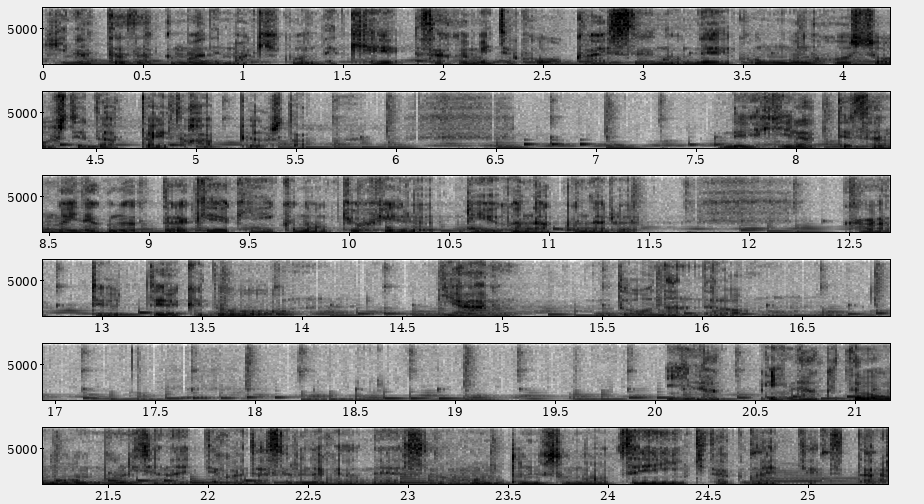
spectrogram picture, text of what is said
日向坂まで巻き込んで坂道公開するので今後の保証をして脱退と発表した。で平手さんがいなくなったら欅に行くのを拒否る理由がなくなる。からって言ってるけどいやどうなんだろう。いないなくてももう無理じゃないって感じはするんだけどね。その本当にその全員行きたくないって言ってたら。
